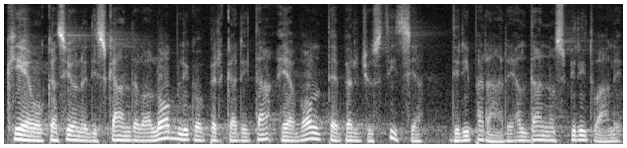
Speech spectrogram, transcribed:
Chi è occasione di scandalo ha l'obbligo per carità e a volte per giustizia di riparare al danno spirituale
